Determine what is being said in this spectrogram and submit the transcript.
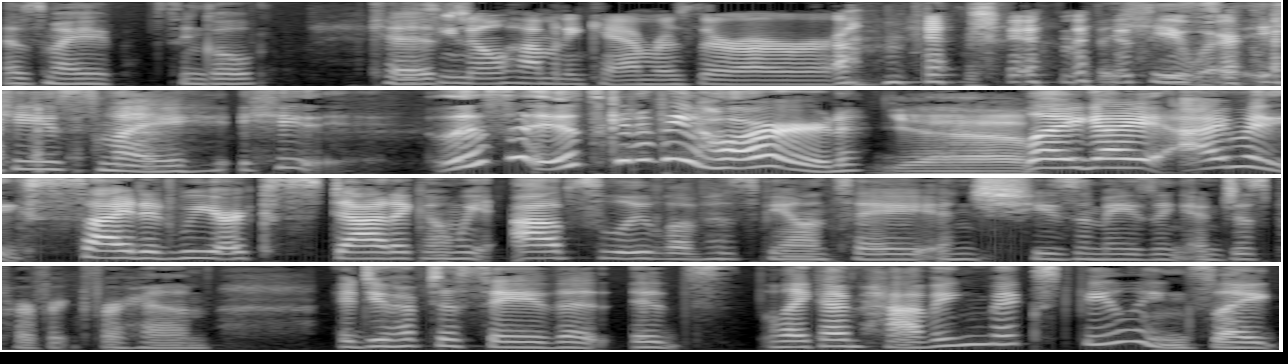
as my single kid. Does he know how many cameras there are around the mansion? Is he he's, he's my he. This it's gonna be hard. Yeah. Like I, I'm excited. We are ecstatic, and we absolutely love his fiance, and she's amazing and just perfect for him. I do have to say that it's like I'm having mixed feelings. Like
